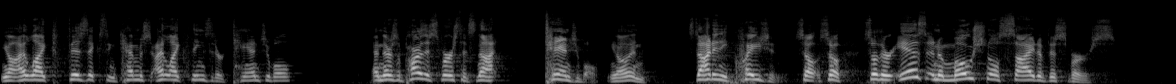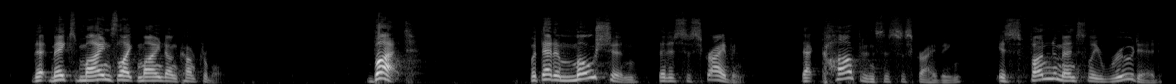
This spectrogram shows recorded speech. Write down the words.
you know I liked physics and chemistry. I like things that are tangible. And there's a part of this verse that's not tangible. You know, and it's not an equation. So, so, so there is an emotional side of this verse that makes minds like mine uncomfortable. But, but that emotion that it's describing, that confidence it's describing, is fundamentally rooted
